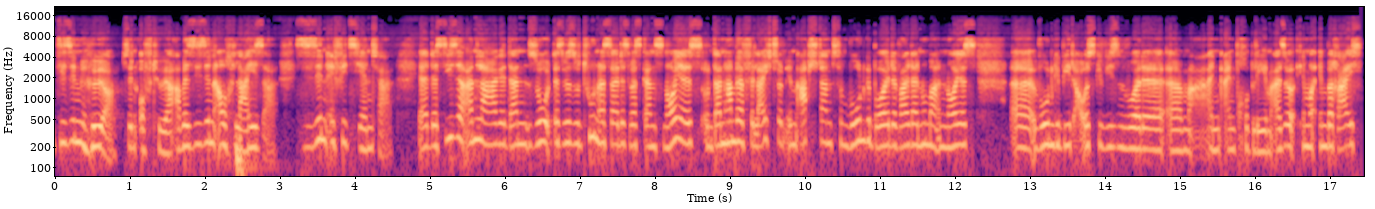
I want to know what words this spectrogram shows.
die sind höher, sind oft höher, aber sie sind auch leiser, sie sind effizienter. Ja, dass diese Anlage dann so, dass wir so tun, als sei das was ganz Neues und dann haben wir vielleicht schon im Abstand zum Wohngebäude, weil da nun mal ein neues äh, Wohngebiet ausgewiesen wurde, ähm, ein, ein Problem. Also im, im Bereich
